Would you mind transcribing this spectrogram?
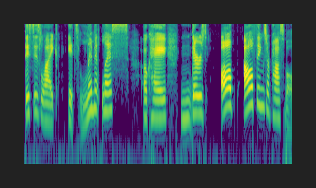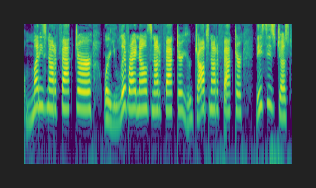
This is like it's limitless, okay? There's all all things are possible. Money's not a factor, where you live right now is not a factor, your job's not a factor. This is just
